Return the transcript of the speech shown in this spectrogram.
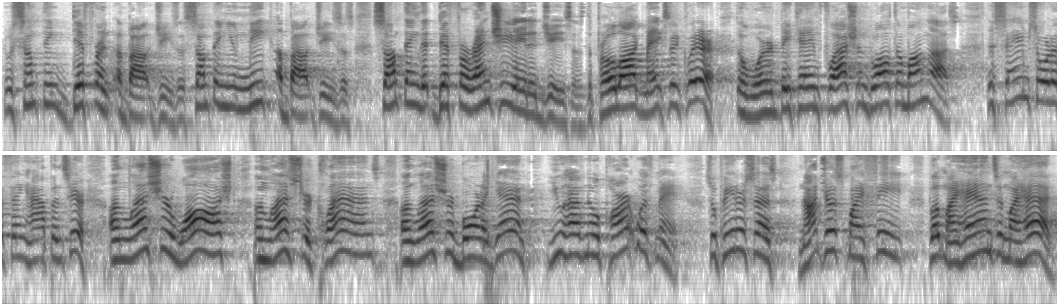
There was something different about Jesus, something unique about Jesus, something that differentiated Jesus. The prologue makes it clear. The Word became flesh and dwelt among us. The same sort of thing happens here. Unless you're washed, unless you're cleansed, unless you're born again, you have no part with me. So Peter says, Not just my feet, but my hands and my head.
